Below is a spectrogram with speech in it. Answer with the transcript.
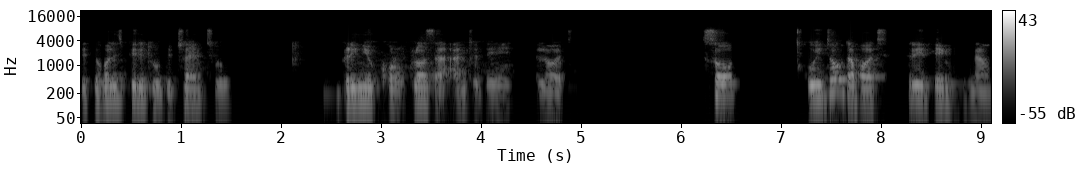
it's the Holy Spirit will be trying to bring you closer unto the Lord. So we talked about three things now.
